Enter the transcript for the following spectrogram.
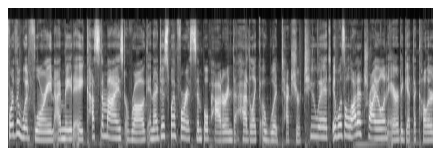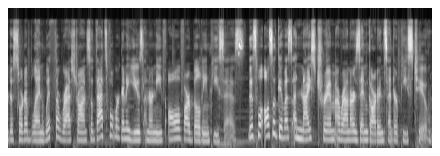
For the wood flooring, I made a customized rug and I just went for a simple pattern that had like a wood texture to it. It was a lot of trial and error to get the color to sort of blend with the restaurant, so that's what we're going to use underneath all of our building pieces. This will also give us a nice trim around our Zen Garden centerpiece too.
